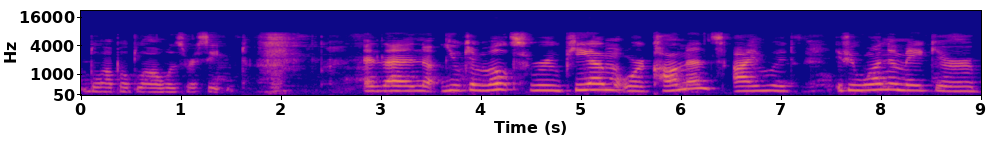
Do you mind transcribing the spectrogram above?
blah blah blah was received. And then you can vote through PM or comments. I would, if you want to make your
